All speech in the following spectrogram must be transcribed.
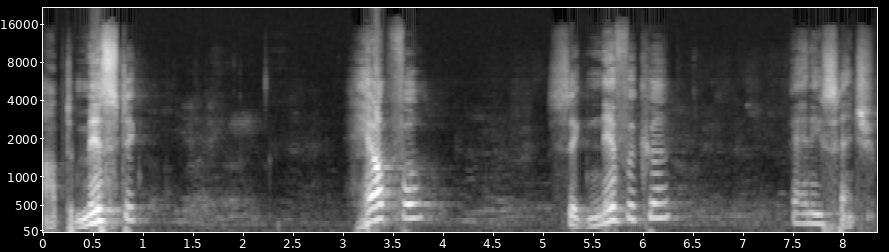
optimistic, helpful, significant, and essential.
